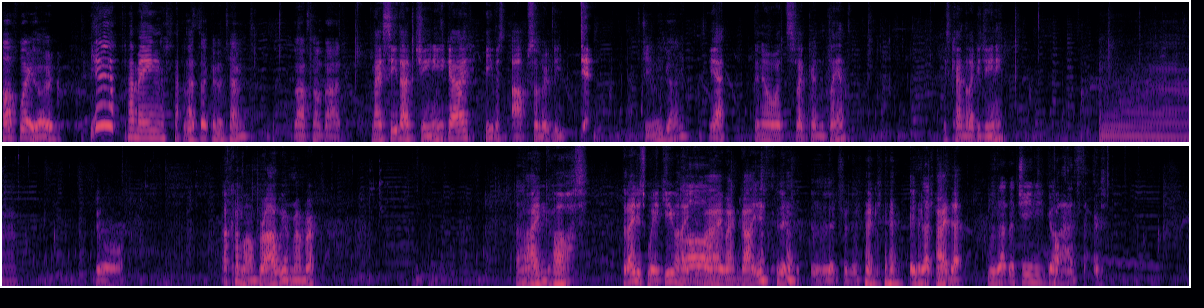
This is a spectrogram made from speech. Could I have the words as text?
Halfway though. Yeah, I mean, For the I, second attempt. That's not bad. and I see that genie guy. He was absolutely dead. Genie guy? Yeah, you know what's like in the plane? He's kind of like a genie. Uh, sure. Oh come on, brah, we remember. My Um, God, did I just wake you when I, Oh. I went and got you? li- literally. Is that- kinda? Was that the genie guy? Bastard.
